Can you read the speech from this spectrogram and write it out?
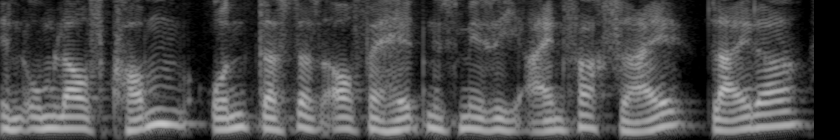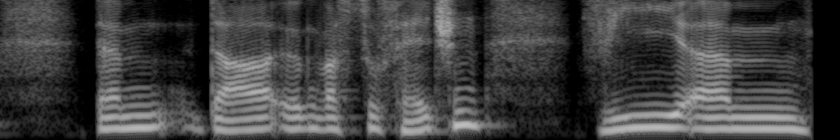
in Umlauf kommen und dass das auch verhältnismäßig einfach sei, leider, ähm, da irgendwas zu fälschen. Wie, ähm,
